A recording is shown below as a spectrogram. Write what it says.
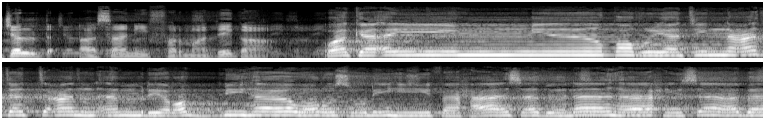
جلد آسانی فرما دے گا۔ وكأين من قرية عتت عن أمر ربها ورسله فحاسبناها حسابا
